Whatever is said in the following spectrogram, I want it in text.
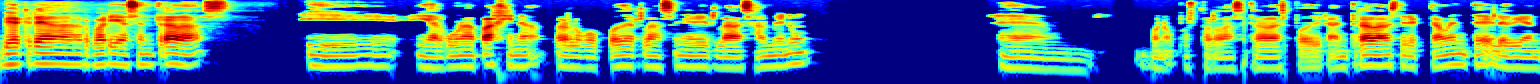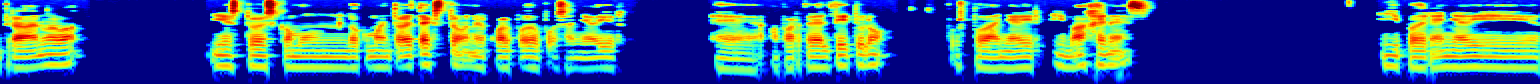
Voy a crear varias entradas y, alguna página para luego poderlas añadirlas al menú. Em, bueno, pues para las entradas puedo ir a entradas directamente, le doy a entrada nueva y esto es como un documento de texto en el cual puedo pues añadir, eh, aparte del título, pues puedo añadir imágenes y podría añadir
